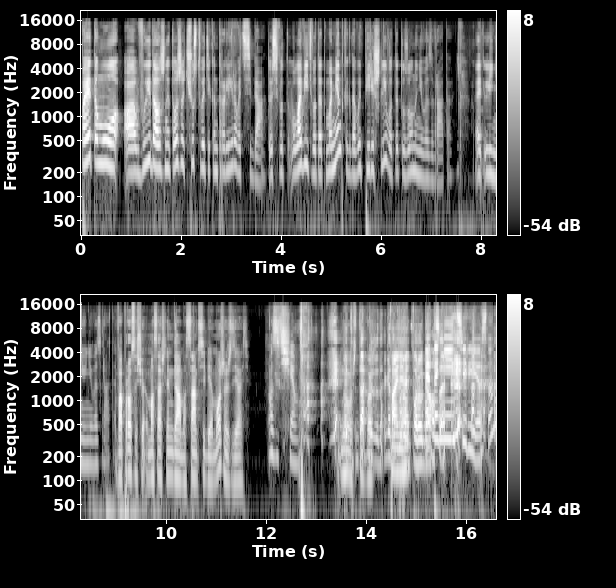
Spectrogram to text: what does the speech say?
Поэтому а, вы должны тоже чувствовать и контролировать себя. То есть вот ловить вот этот момент, когда вы перешли вот эту зону невозврата, э, линию невозврата. Вопрос еще, массаж лингама сам себе можешь сделать? А зачем? Ну, Это так чтобы да, когда понять. поругался. Это неинтересно. Ну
